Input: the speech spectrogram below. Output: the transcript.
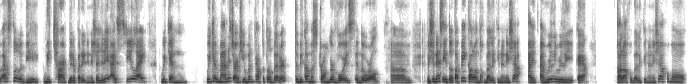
US tuh lebih di chart daripada Indonesia. Jadi I feel like we can we can manage our human capital better to become a stronger voice in the world. Um, visionnya sih itu. Tapi kalau untuk balik ke Indonesia, I, I'm really really kayak kalau aku balik ke Indonesia, aku mau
